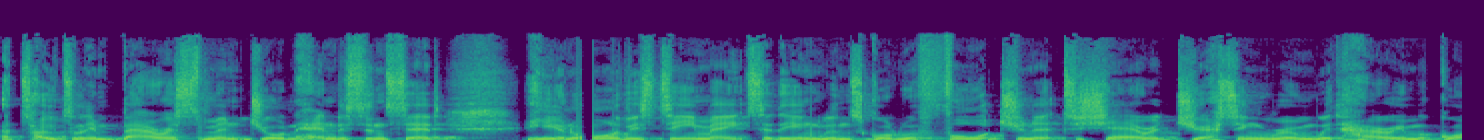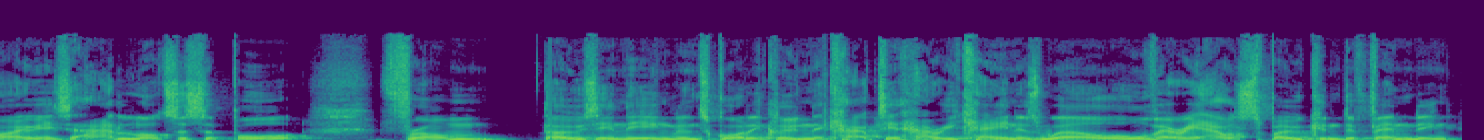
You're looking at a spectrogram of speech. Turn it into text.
a total embarrassment. Jordan Henderson said he and all of his teammates at the England squad were fortunate to share a dressing room with Harry Maguire. He's had lots of support from those in the England squad, including the captain Harry Kane as well, all very outspoken defending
